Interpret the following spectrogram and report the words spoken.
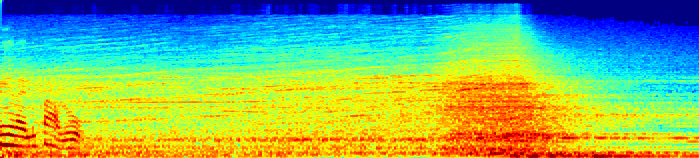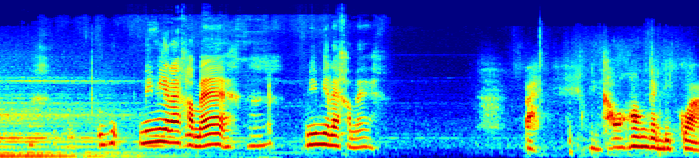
มีอะไรหรือเปล่าลูก ไม่มีอะไรค่ะแม่ ไม่มีอะไรค่ะแม่ ไปงั้นเข้าห้องกันดีกว่า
